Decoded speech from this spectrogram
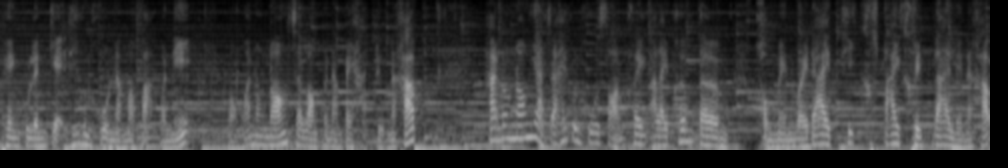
เพลงกุเลนเกะที่คุณครูนำมาฝากวันนี้ หวังว่าน้องๆ จะลองไปนำไปหัดดูนะครับ หากน้องๆ อยากจะให้คุณครูสอนเพลงอะไรเพิ่มเติม คอมเมนต์ไว้ได้ที่ใต้คลิปได้เลยนะครับ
